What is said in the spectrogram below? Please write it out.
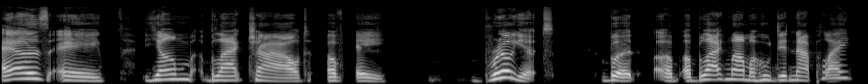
as a young black child of a brilliant, but a, a black mama who did not play,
